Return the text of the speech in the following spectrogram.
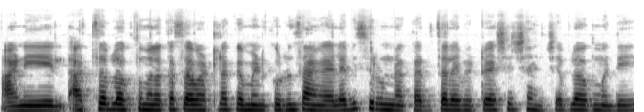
आणि आजचा ब्लॉग तुम्हाला कसा वाटला कमेंट करून सांगायला विसरू नका. चला भेटूया अशा छानच्या ब्लॉगमध्ये.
